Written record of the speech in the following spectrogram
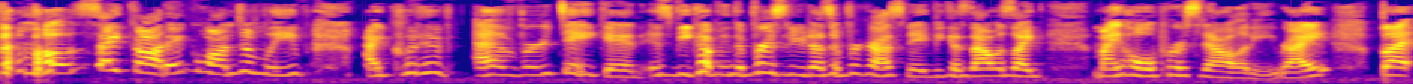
the most psychotic quantum leap I could have ever taken is becoming the person who doesn't procrastinate because that was like my whole personality, right? But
